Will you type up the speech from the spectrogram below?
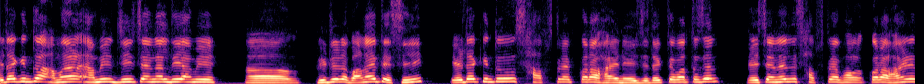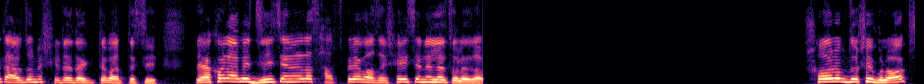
এটা কিন্তু আমার, আমি যে চ্যানেল দিয়ে আমি ভিডিওটা বানাইতেছি, এটা কিন্তু সাবস্ক্রাইব করা হয়নি। এই যে দেখতে পাচ্ছেন এই চ্যানেলে সাবস্ক্রাইব করা হয়নি, তার জন্য সেটা দেখতে পারতেছি। তো এখন আমি যে চ্যানেলটা সাবস্ক্রাইব আছে, সেই চ্যানেলে চলে যাব। সৌরভ যোশী ব্লগস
